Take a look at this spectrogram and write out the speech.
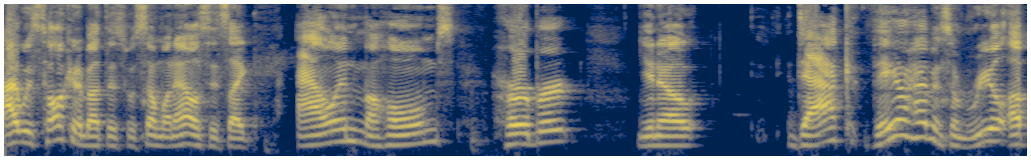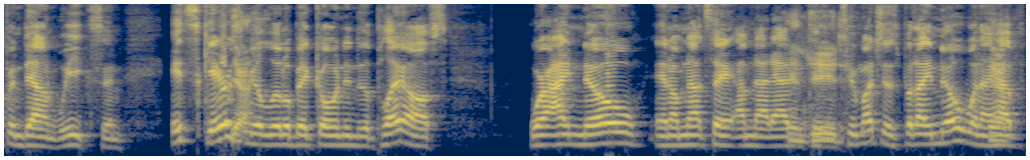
I was talking about this with someone else. It's like Allen, Mahomes, Herbert, you know, Dak. They are having some real up and down weeks, and it scares yeah. me a little bit going into the playoffs. Where I know, and I'm not saying I'm not advocating Indeed. too much of this, but I know when I have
